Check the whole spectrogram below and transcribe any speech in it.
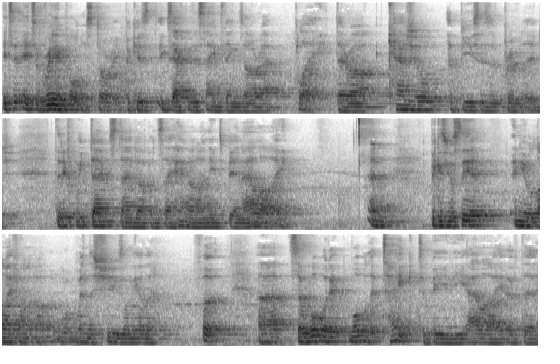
it's a, it's a really important story because exactly the same things are at play. There are casual abuses of privilege that if we don't stand up and say, hang on, I need to be an ally, and because you'll see it in your life on, on when the shoe's on the other foot. Uh, so what would it what will it take to be the ally of the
